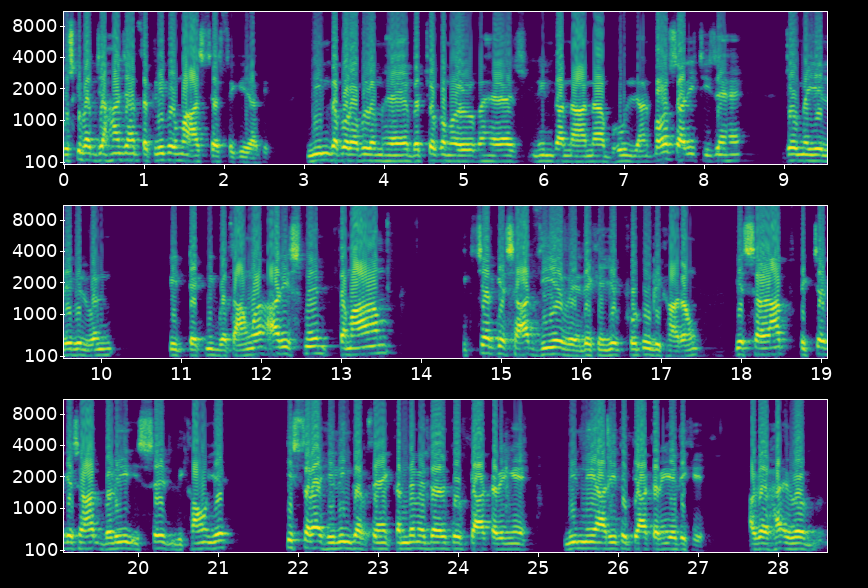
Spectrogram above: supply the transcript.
उसके बाद जहाँ जहाँ तकलीफ़ है, वहाँ आस्ते आस्ते की जाती है। नींद का प्रॉब्लम है, बच्चों का प्रॉब्लम है, नींद का नहाना, भूल जाना, बहुत सारी चीज़ें हैं जो मैं ये लेवल वन की टेक्निक बताऊँगा। और इसमें तमाम पिक्चर के साथ दिए हुए देखें, ये फ़ोटो दिखा रहा हूँ। ये शराब पिक्चर के साथ बड़ी इससे लिखाऊं ये किस तरह हीलिंग करते हैं, कंधे में दर्द तो क्या करेंगे, नींद नहीं आ रही तो क्या करेंगे देखिए, अगर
